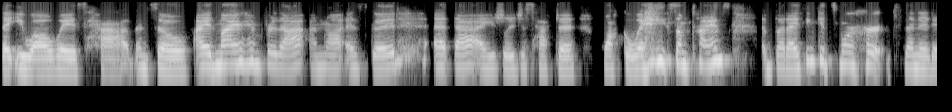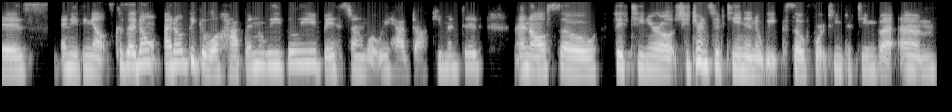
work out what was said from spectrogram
that you always have. And so i admire him for that. I'm not as good at that. I usually just have to walk away sometimes but i think it's more hurt than it is anything else because i don't i don't think it will happen legally based on what we have documented. And also 15 year old she turns 15 in a week so 14 15 but um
